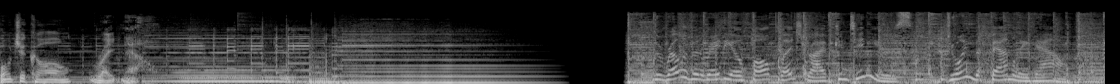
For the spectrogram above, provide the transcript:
Won't you call right now? The Relevant Radio Fall Pledge Drive continues. Join the family now.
